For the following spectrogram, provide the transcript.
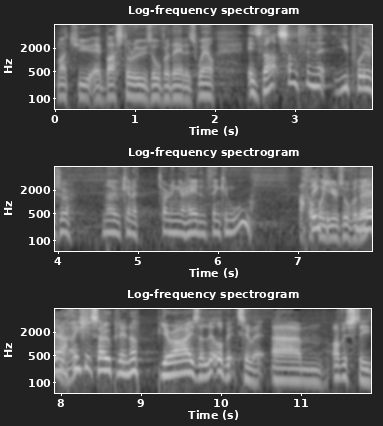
Mathieu uh, Bastareaud's over there as well. Is that something that you players are now kind of turning your head and thinking, ooh, a couple of years over there. Yeah, I nice. think it's opening up your eyes a little bit to it. Um, obviously,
